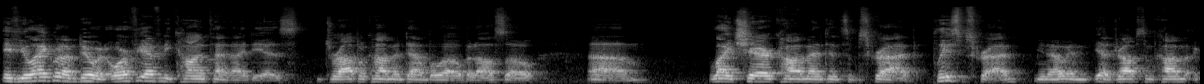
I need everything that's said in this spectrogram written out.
If you like what I'm doing, or if you have any content ideas, drop a comment down below. But also, um, like, share, comment, and subscribe. Please subscribe. You know, and yeah, drop some com-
